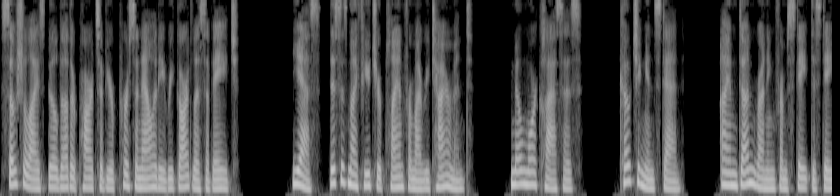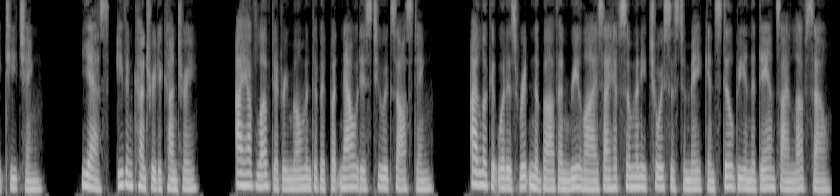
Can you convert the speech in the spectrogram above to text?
socialize, build other parts of your personality regardless of age. Yes, this is my future plan for my retirement. No more classes. Coaching instead. I am done running from state to state teaching. Yes, even country to country. I have loved every moment of it, but now it is too exhausting. I look at what is written above and realize I have so many choices to make and still be in the dance I love so.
